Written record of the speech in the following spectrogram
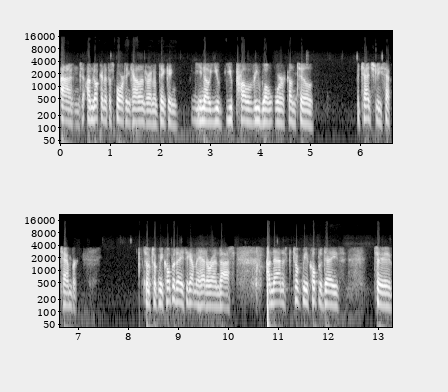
And I'm looking at the sporting calendar and I'm thinking, you know, you, you probably won't work until potentially September. So it took me a couple of days to get my head around that. And then it took me a couple of days to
